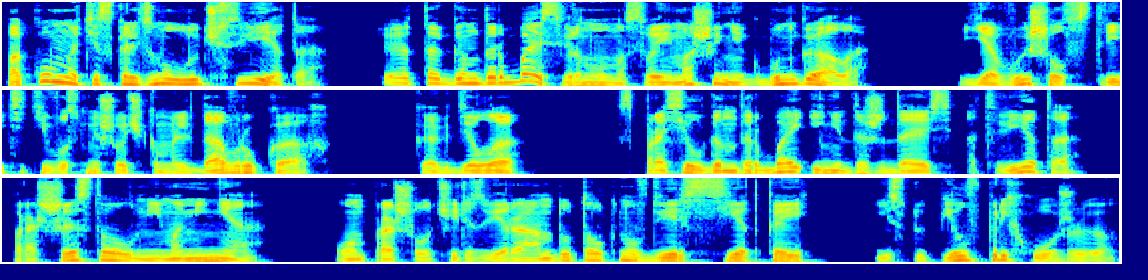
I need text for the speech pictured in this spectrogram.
По комнате скользнул луч света. Это Гандербай свернул на своей машине к бунгало. Я вышел встретить его с мешочком льда в руках. — Как дела? — спросил Гандербай и, не дожидаясь ответа, прошествовал мимо меня. Он прошел через веранду, толкнув дверь с сеткой, и ступил в прихожую.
